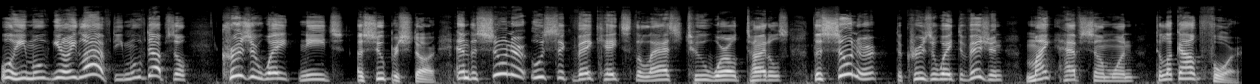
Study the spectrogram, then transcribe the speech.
well, he moved, you know, he left. He moved up. So cruiserweight needs a superstar. And the sooner Usyk vacates the last two world titles, the sooner the cruiserweight division might have someone to look out for.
